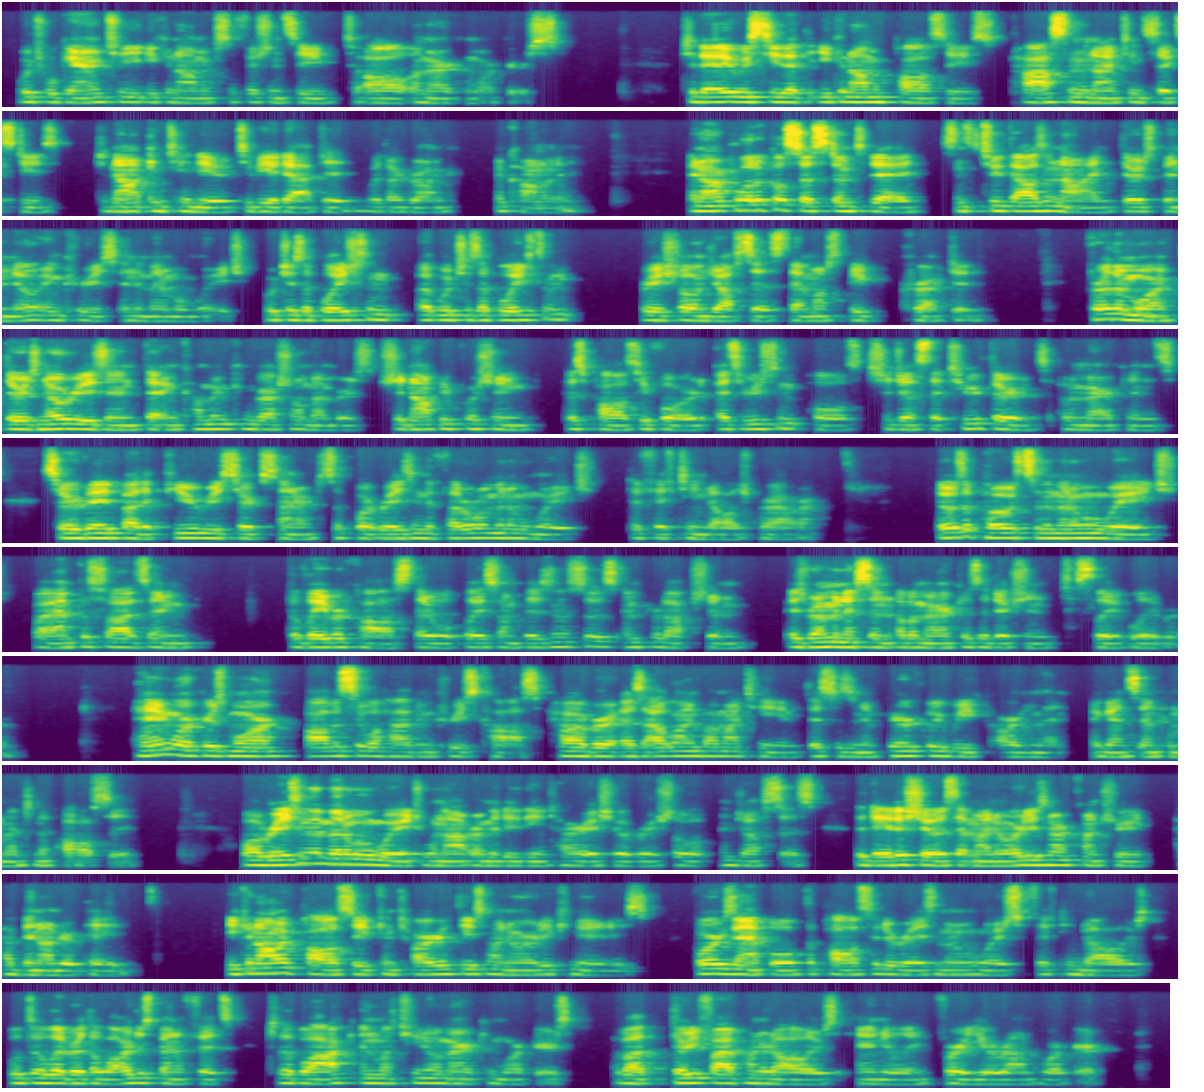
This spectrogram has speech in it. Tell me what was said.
which will guarantee economic sufficiency to all American workers. Today, we see that the economic policies passed in the 1960s did not continue to be adapted with our growing economy. In our political system today, since 2009, there has been no increase in the minimum wage, which is a blatant, uh, which is a blatant racial injustice that must be corrected. Furthermore, there is no reason that incumbent congressional members should not be pushing this policy forward, as recent polls suggest that two thirds of Americans surveyed by the Pew Research Center support raising the federal minimum wage to $15 per hour. Those opposed to the minimum wage by emphasizing the labor costs that it will place on businesses and production is reminiscent of America's addiction to slave labor. Paying workers more obviously will have increased costs. However, as outlined by my team, this is an empirically weak argument against implementing the policy. While raising the minimum wage will not remedy the entire issue of racial injustice, the data shows that minorities in our country have been underpaid. Economic policy can target these minority communities. For example, the policy to raise the minimum wage to $15 will deliver the largest benefits to the Black and Latino American workers, about $3,500 annually for a year-round worker.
